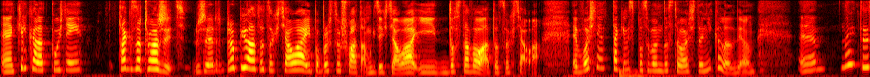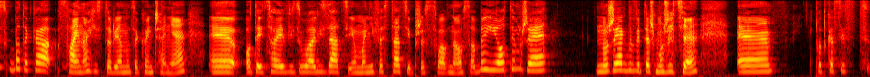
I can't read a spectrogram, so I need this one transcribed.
E, kilka lat później tak zaczęła żyć, że robiła to, co chciała i po prostu szła tam, gdzie chciała i dostawała to, co chciała. Właśnie takim sposobem dostała się do Nickelodeon. No i to jest chyba taka fajna historia na zakończenie e, o tej całej wizualizacji, o manifestacji przez sławne osoby i o tym, że no, że jakby wy też możecie. E, podcast jest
